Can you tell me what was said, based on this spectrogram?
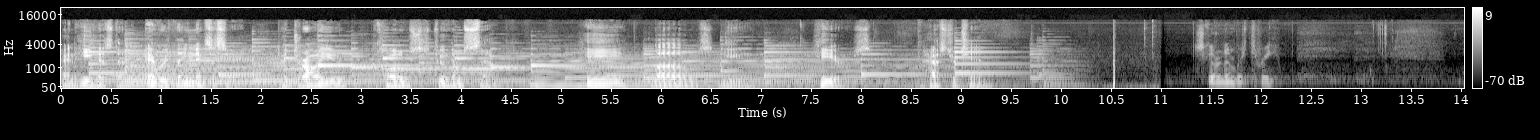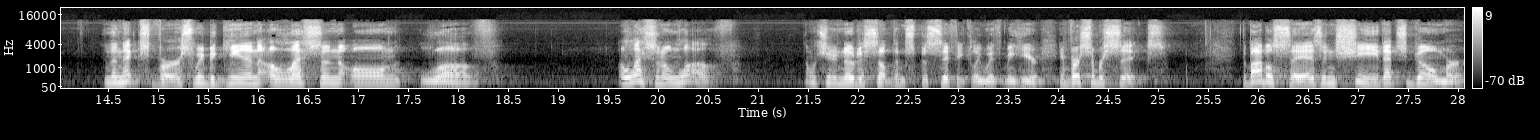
and he has done everything necessary to draw you close to himself. He loves you. Here's Pastor Tim. Let's go to number three. In the next verse, we begin a lesson on love. A lesson on love. I want you to notice something specifically with me here. In verse number six, the Bible says, And she, that's Gomer,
